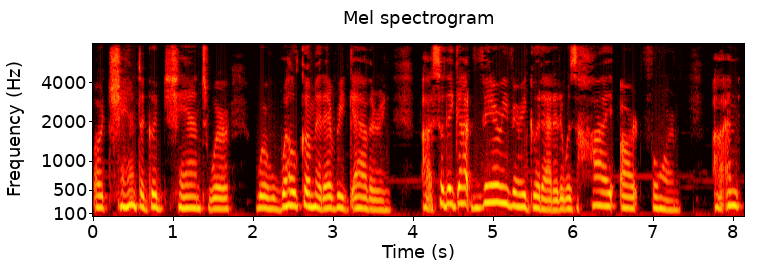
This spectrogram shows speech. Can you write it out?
or chant a good chant were were welcome at every gathering. Uh, so they got very, very good at it. It was a high art form. Uh, and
